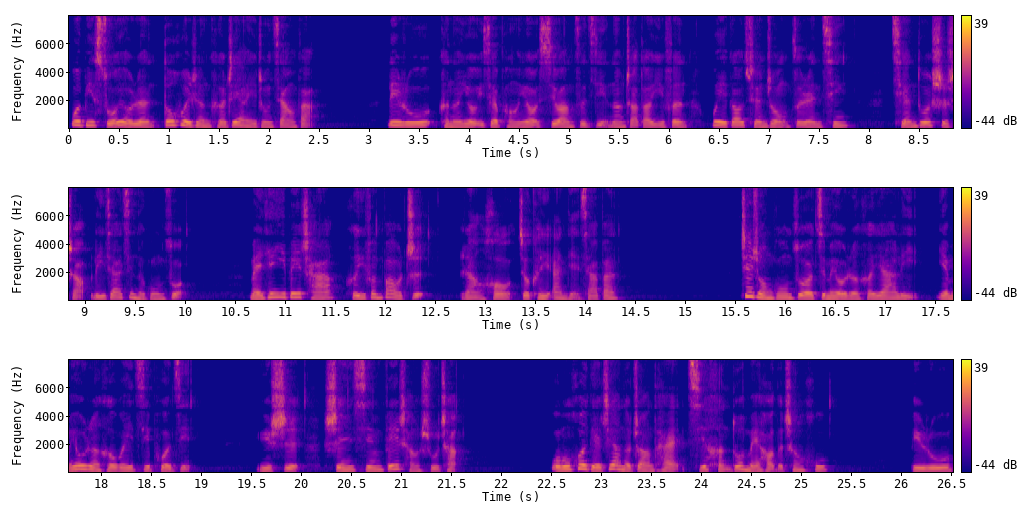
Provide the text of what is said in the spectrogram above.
未必所有人都会认可这样一种想法。例如，可能有一些朋友希望自己能找到一份位高权重、责任轻、钱多事少、离家近的工作，每天一杯茶和一份报纸，然后就可以按点下班。这种工作既没有任何压力，也没有任何危机迫近，于是身心非常舒畅。我们会给这样的状态起很多美好的称呼，比如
